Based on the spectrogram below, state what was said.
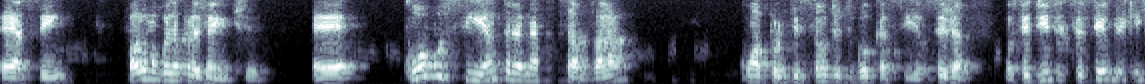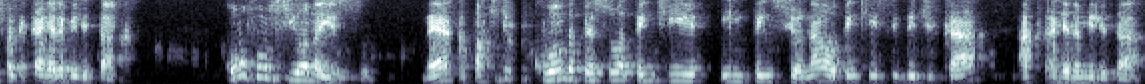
é assim. Fala uma coisa para gente. É, como se entra nessa vá com a profissão de advocacia? Ou seja, você disse que você sempre quis fazer carreira militar. Como funciona isso? Né? A partir de quando a pessoa tem que intencionar ou tem que se dedicar à carreira militar?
